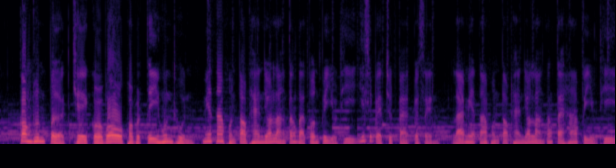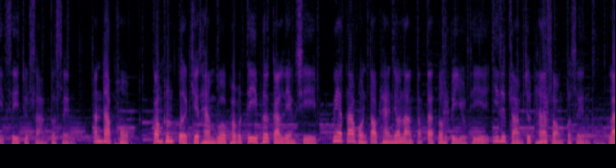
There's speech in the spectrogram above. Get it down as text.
7กองทุนเปิด K Global Property หุ้นทุน มีอัตราผลตอบแทนย้อนหลังตั้งแต่ต้นปีอยู่ที่ 21.8%และมีอัตราผลตอบแทนย้อนหลังตั้งแต่ 5 ปีอยู่ที่ 4.3%อันดับ 6 กองทุนเปิด k t a m World Property เพื่อการเลี้ยงชีพ มีอัตราผลตอบแทนย้อนหลังตั้งแต่ต้นปีอยู่ที่ 23.52%และ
